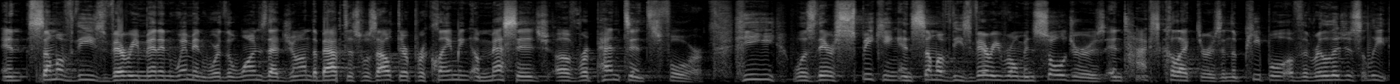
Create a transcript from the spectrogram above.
And some of these very men and women were the ones that John the Baptist was out there proclaiming a message of repentance for. He was there speaking, and some of these very Roman soldiers and tax collectors and the people of the religious elite,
